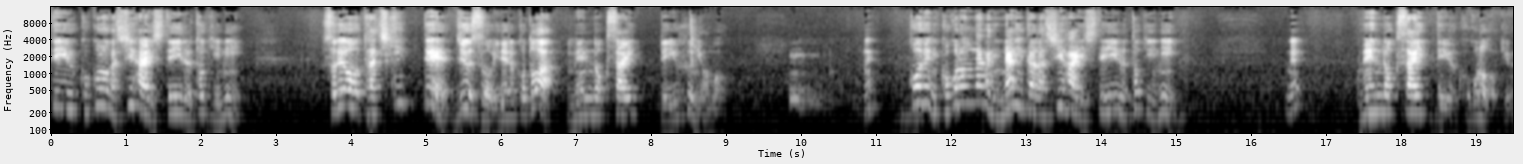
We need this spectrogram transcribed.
ていう心が支配している時にそれを断ち切ってジュースを入れることは面倒くさいっていうふうに思う。うんこういうふうに心の中に何かが支配している時にね。面倒くさいっていう心が起きる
